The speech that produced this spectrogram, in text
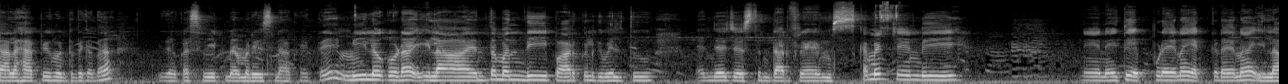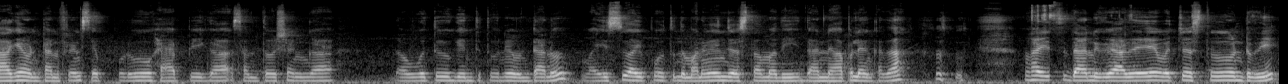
చాలా హ్యాపీగా ఉంటుంది కదా. ఇది ఒక స్వీట్ మెమరీస్ నాకైతే. మీలో కూడా ఇలా ఎంతమంది పార్కులకు వెళ్తూ ఎంజాయ్ చేస్తుంటారు ఫ్రెండ్స్? కమెంట్ చేయండి. నేనైతే ఎప్పుడైనా ఎక్కడైనా ఇలాగే ఉంటాను ఫ్రెండ్స్. ఎప్పుడు హ్యాపీగా సంతోషంగా నవ్వుతూ గెంతుతూనే ఉంటాను. వయసు అయిపోతుంది. మనం ఏం చేస్తాం అది? దాన్ని ఆపలేం కదా? వయసు దానికి అదే వచ్చేస్తూ ఉంటుంది.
